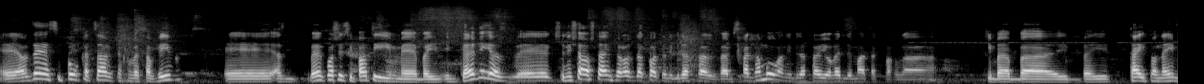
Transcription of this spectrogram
אבל זה סיפור קצר ככה וחביב. אז באמת, כמו שסיפרתי עם, עם קרי, אז כשנשאר 2-3 דקות, אני בדרך כלל, והמשחק גמור, אני בדרך כלל יורד למטה כבר. כי בתא עיתונאים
